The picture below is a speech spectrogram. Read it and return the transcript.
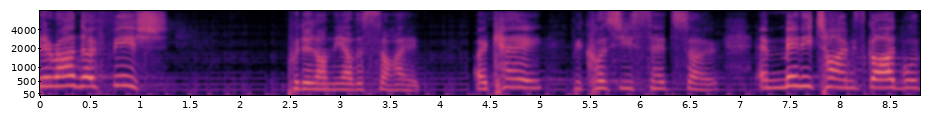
There are no fish. Put it on the other side. Okay, because you said so. And many times God will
